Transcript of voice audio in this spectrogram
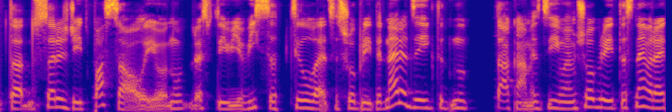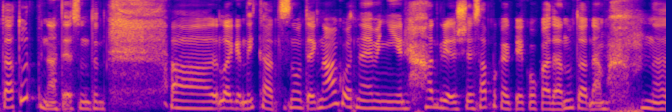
tādu sarežģītu pasauli. Jo, nu, respektīvi, ja visa cilvēce šobrīd ir neredzīga, tad nu, tā kā mēs dzīvojam šobrīd, tas nevarēja tā turpināties. Un tad, uh, lai gan kā tas notiek nākotnē, viņi ir atgriezušies atpakaļ pie kaut kādām nu, tādām uh,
